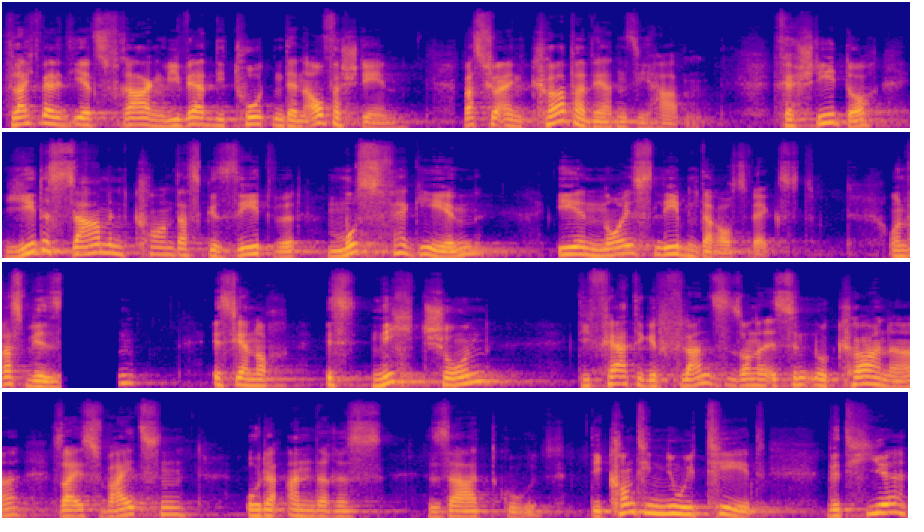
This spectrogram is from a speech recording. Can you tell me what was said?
Vielleicht werdet ihr jetzt fragen, wie werden die Toten denn auferstehen? Was für einen Körper werden sie haben? Versteht doch, jedes Samenkorn, das gesät wird, muss vergehen, ehe neues Leben daraus wächst. Und was wir sehen, ist ja noch, ist nicht schon die fertige Pflanze, sondern es sind nur Körner, sei es Weizen oder anderes Saatgut. Die Kontinuität wird hier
